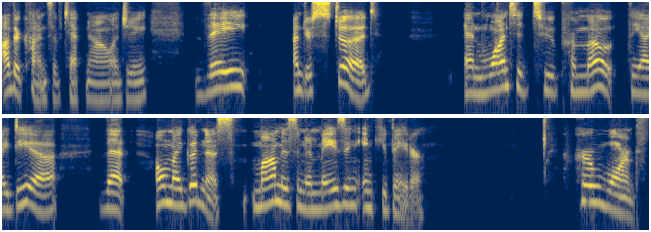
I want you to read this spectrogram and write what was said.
other kinds of technology they understood and wanted to promote the idea that, oh my goodness, mom is an amazing incubator. Her warmth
